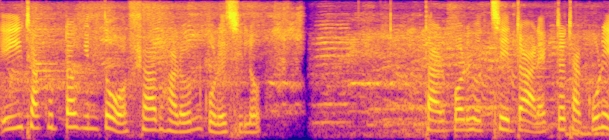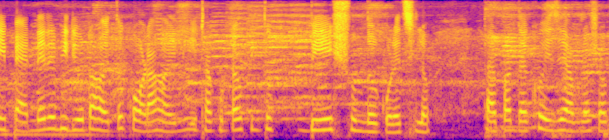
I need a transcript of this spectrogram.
এই ঠাকুরটাও কিন্তু অসাধারণ করেছিল। তারপরে হচ্ছে এটা আরেকটা ঠাকুর। এই প্যান্ডেলের ভিডিওটা হয়তো করা হয়নি। এই ঠাকুরটাও কিন্তু বেশ সুন্দর করেছিল। তারপর দেখো, এই যে আমরা সব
